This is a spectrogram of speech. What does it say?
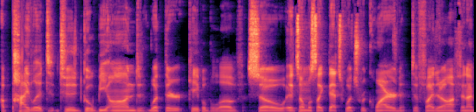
a pilot to go beyond what they're capable of. So it's almost like that's what's required to fight it off, and I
